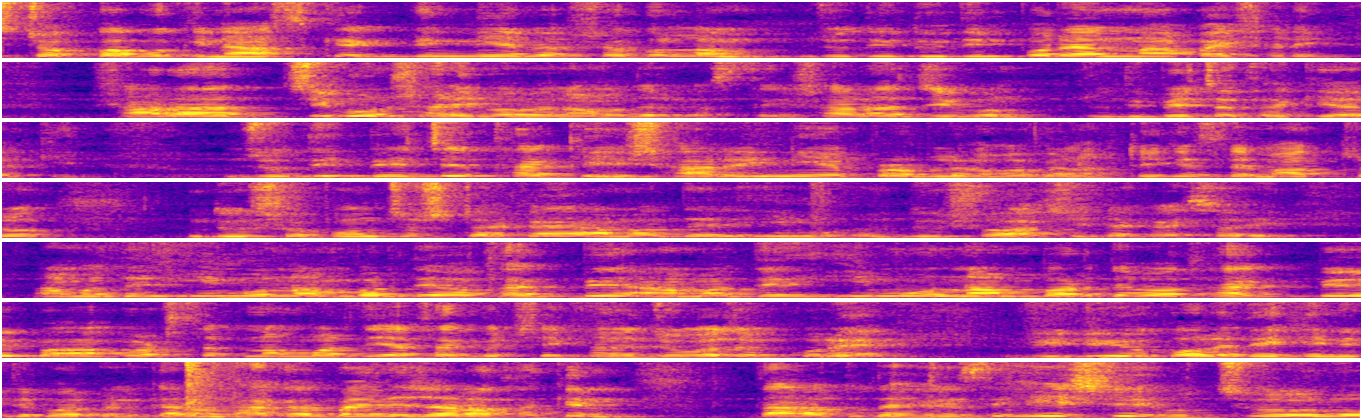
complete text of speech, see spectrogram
স্টক পাবো কিনা। আজকে একদিন নিয়ে ব্যবসা করলাম, যদি দুই দিন পরে আর না পাই শাড়ি, সারা জীবন শাড়ি পাবেন আমাদের কাছ থেকে, সারা জীবন, যদি বেঁচে থাকি আর কি। যদি বেঁচে থাকি, শাড়ি নিয়ে প্রবলেম হবে না, ঠিক আছে? মাত্র দুশো পঞ্চাশ টাকায় আমাদের ইমো দুশো আশি টাকায় সরি আমাদের ইমো নাম্বার দেওয়া থাকবে, আমাদের ইমো নাম্বার দেওয়া থাকবে বা হোয়াটসঅ্যাপ নাম্বার দেওয়া থাকবে, সেখানে যোগাযোগ করে ভিডিও কলে দেখে নিতে পারবেন। কারণ ঢাকার বাইরে যারা থাকেন, তারা তো দেখা গেছে এসে হচ্ছে হলো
